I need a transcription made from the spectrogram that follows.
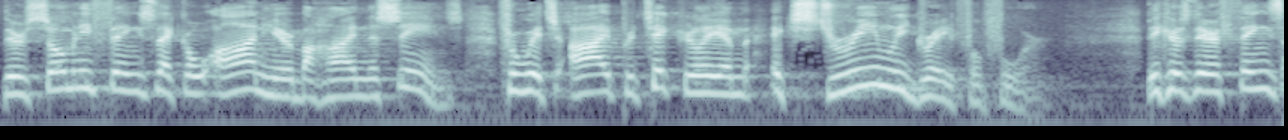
There's so many things that go on here behind the scenes, for which I particularly am extremely grateful for. Because there are things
